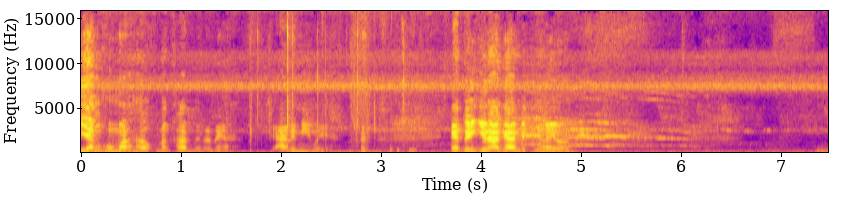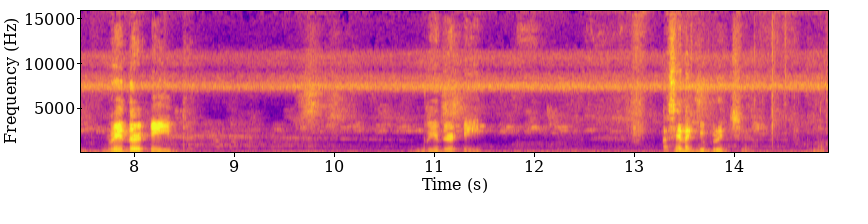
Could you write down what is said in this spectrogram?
iyang humahawak ng camera na yan. Si Aling Mimay yan. Ito yung ginagamit niya ngayon. Breeder aid. Breeder aid. Kasi nagbe-breed siya. No?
